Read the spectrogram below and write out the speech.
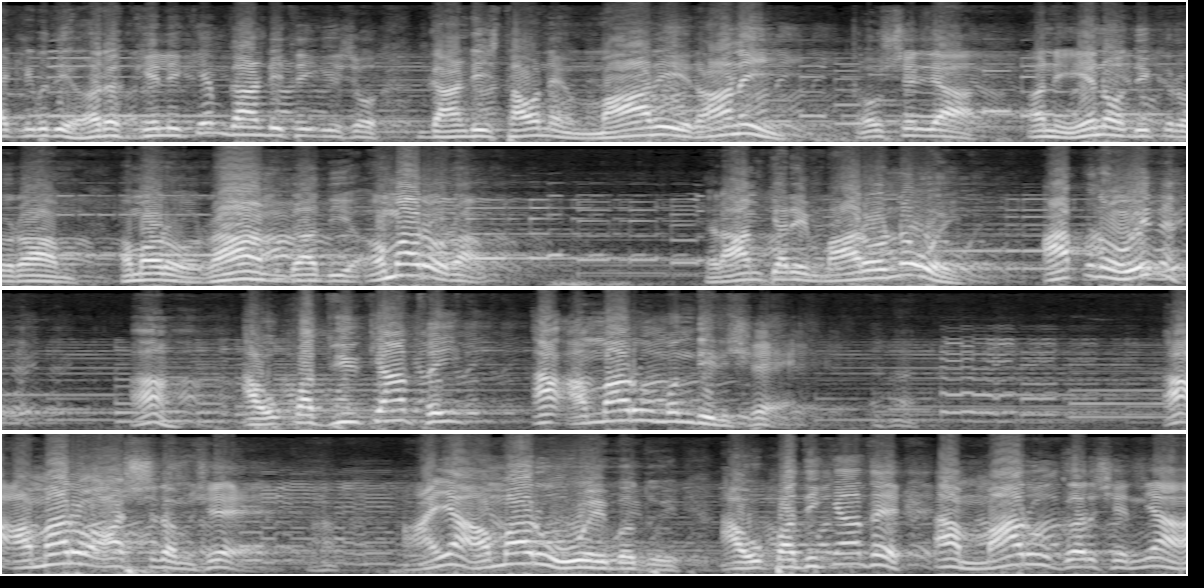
આટલી બધી હરખ ગેલી કેમ ગાંડી થઈ ગઈ છો? ગાંડી થાવ ને મારી રાણી કૌશલ્યા અને એનો દીકરો રામ, અમારો રામ ગાદી અમારો રામ. રામ ક્યારેય મારો ન હોય, આપણો હોય ને? હા, આ ઉપાધિ ક્યાં થઈ? આ અમારું મંદિર છે. આ અમારો આશ્રમ છે. અહીંયા અમારું હોય બધું આ ઉપાધિ ક્યાં થાય? આ મારું ઘર છે ત્યાં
